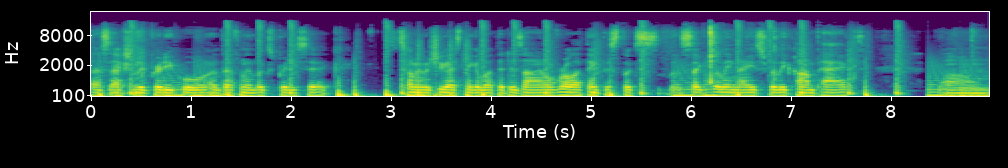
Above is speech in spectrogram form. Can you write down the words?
that's actually pretty cool. It definitely looks pretty sick tell me what you guys think about the design. Overall, I think this looks looks like really nice, really compact. Um,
